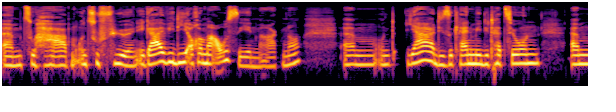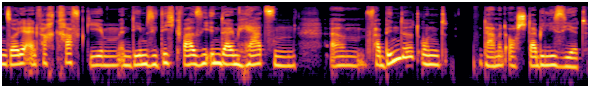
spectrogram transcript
ähm, zu haben und zu fühlen, egal wie die auch immer aussehen mag. Ne? Ähm, und ja, diese kleine Meditation ähm, soll dir einfach Kraft geben, indem sie dich quasi in deinem Herzen ähm, verbindet und damit auch stabilisiert.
